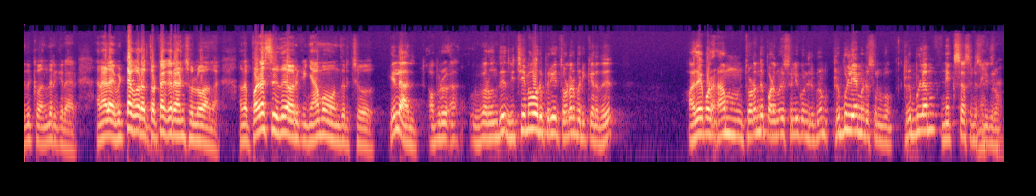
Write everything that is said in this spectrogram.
இதுக்கு வந்திருக்கிறார். அதனால் விட்டகுறை தொட்டகரான்னு சொல்லுவாங்க. அந்த பழசு இது அவருக்கு ஞாபகம் வந்துருச்சோ? இல்ல அது அவர் இவர் வந்து நிச்சயமா ஒரு பெரிய தொடர்பு இருக்கிறது. அதே போல நாம் தொடர்ந்து பலமுறை சொல்லிக் கொண்டிருக்கிறோம் ட்ரிபிள் எம் என்று சொல்வோம். ட்ரிபிள் எம் நெக்ஸஸ் என்று சொல்கிறோம்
